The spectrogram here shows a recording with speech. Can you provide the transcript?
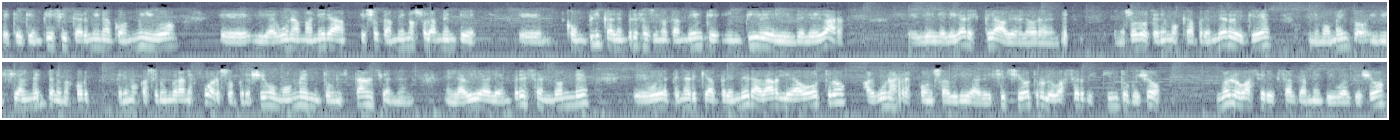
este, que empieza y termina conmigo, eh, y de alguna manera eso también no solamente eh, complica la empresa, sino también que impide el delegar. y el delegar es clave a la hora de Nosotros tenemos que aprender de que en el momento, inicialmente a lo mejor tenemos que hacer un gran esfuerzo, pero llega un momento, una instancia en, en la vida de la empresa en donde eh, voy a tener que aprender a darle a otro algunas responsabilidades. Ese otro lo va a hacer distinto que yo. No lo va a hacer exactamente igual que yo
